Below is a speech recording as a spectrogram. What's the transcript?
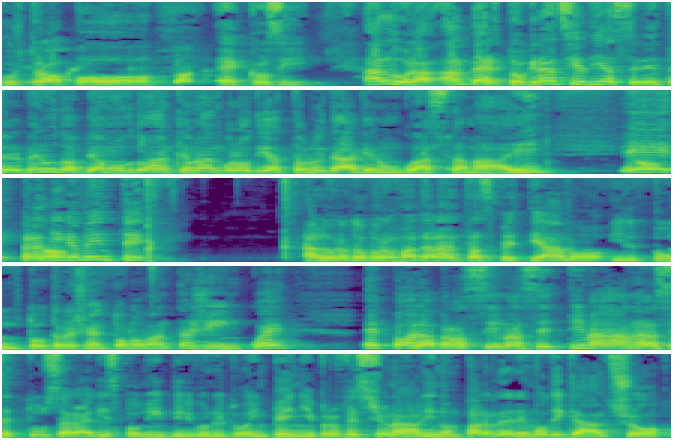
Purtroppo è così. Allora, Alberto, grazie di essere intervenuto. Abbiamo avuto anche un angolo di attualità che non guasta mai. No, e praticamente, no. Allora, dopo Roma-Atalanta aspettiamo il punto 395 e poi la prossima settimana, se tu sarai disponibile con i tuoi impegni professionali, non parleremo di calcio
